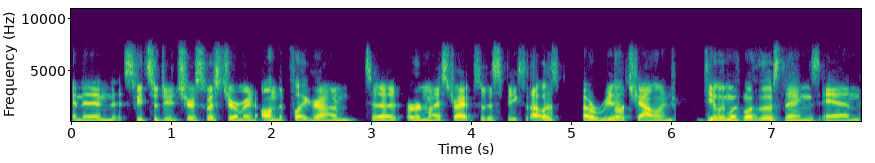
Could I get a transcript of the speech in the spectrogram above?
and then Schweizerdeutsch or Swiss German on the playground to earn my stripes, so to speak. So that was a real challenge dealing with both of those things. And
